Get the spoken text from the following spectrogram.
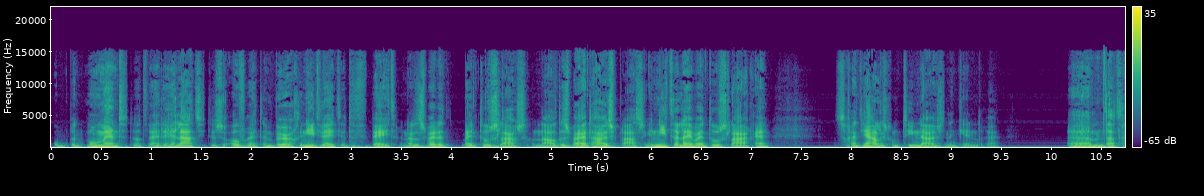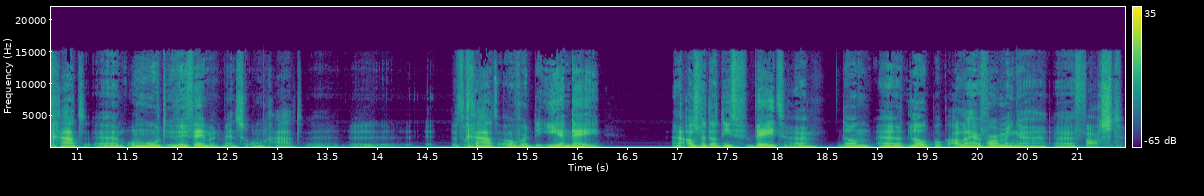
op het moment dat wij de relatie tussen overheid en burger niet weten te verbeteren. Nou, dat is bij, de, bij het toeslagenschandaal, dat is bij het huisplaatsing. En niet alleen bij toeslagen. Het gaat jaarlijks om tienduizenden kinderen. Ehm, dat gaat ehm, om hoe het UWV met mensen omgaat. Eh, eh, het gaat over de IND. Als we dat niet verbeteren, dan eh, lopen ook alle hervormingen eh, vast.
